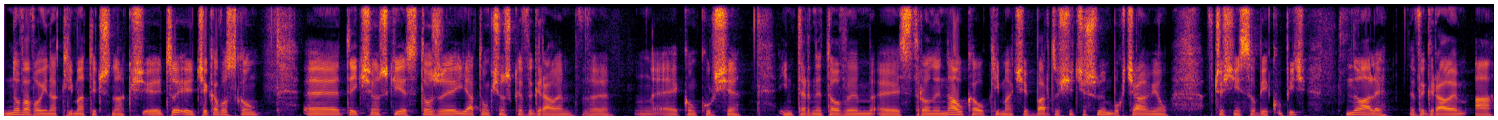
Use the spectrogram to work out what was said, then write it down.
Nowa wojna klimatyczna. E, ciekawostką e, tej książki jest to, że ja tą książkę wygrałem w konkursie internetowym strony Nauka o Klimacie. Bardzo się cieszyłem, bo chciałem ją wcześniej sobie kupić, no ale wygrałem, a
